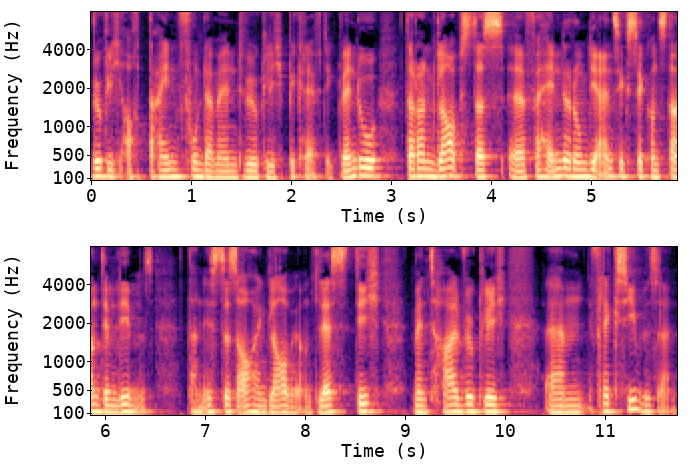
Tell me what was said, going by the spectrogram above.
wirklich auch dein Fundament wirklich bekräftigt. Wenn du daran glaubst, dass äh, Veränderung die einzigste Konstante im Leben ist, dann ist es auch ein Glaube und lässt dich mental wirklich ähm, flexibel sein.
